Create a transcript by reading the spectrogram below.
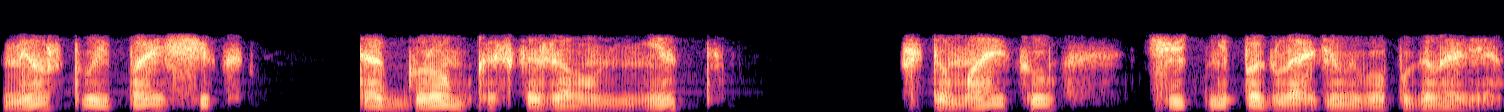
Мертвый пайщик так громко сказал «нет», что Майкл чуть не погладил его по голове.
